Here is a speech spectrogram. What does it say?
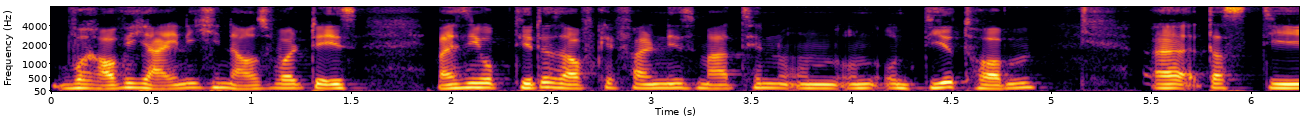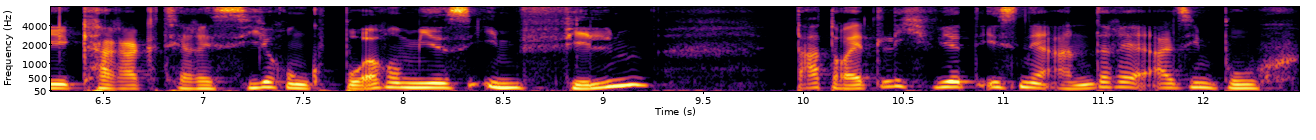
worauf ich eigentlich hinaus wollte, ist, ich weiß nicht, ob dir das aufgefallen ist, Martin, und, und, und dir, Torben, äh, dass die Charakterisierung Boromirs im Film da deutlich wird, ist eine andere als im Buch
